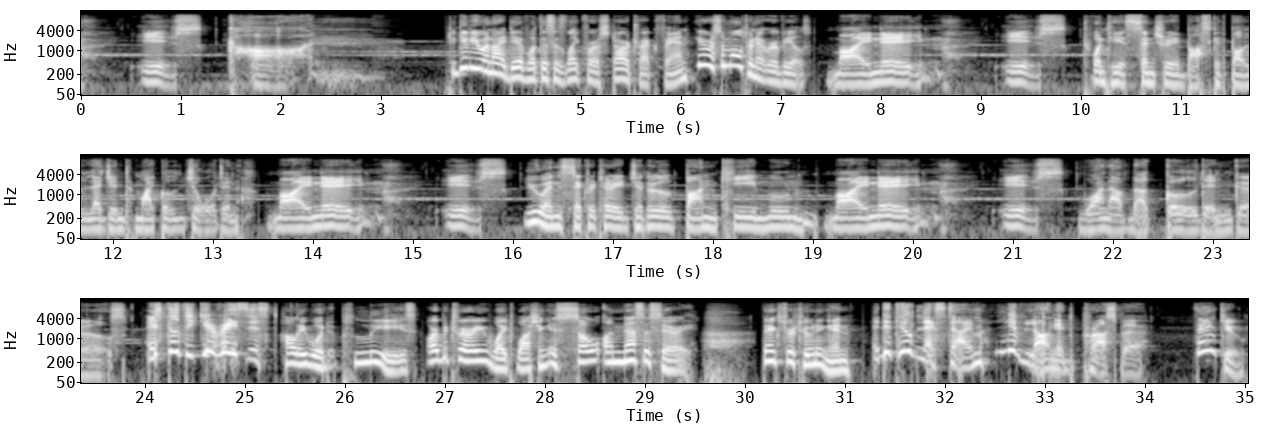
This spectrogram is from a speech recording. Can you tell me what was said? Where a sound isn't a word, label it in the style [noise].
is Khan. To give you an idea of what this is like for a Star Trek fan, here are some alternate reveals. My name is 20th century basketball legend Michael Jordan. My name is UN Secretary General Ban Ki moon. My name is one of the Golden Girls. I still think you're racist! Hollywood, please. Arbitrary whitewashing is so unnecessary. [sighs] Thanks for tuning in. And until next time, live long and prosper. Thank you.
